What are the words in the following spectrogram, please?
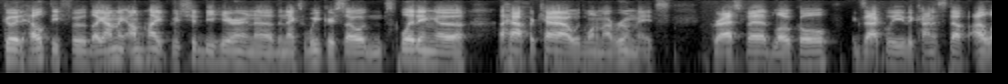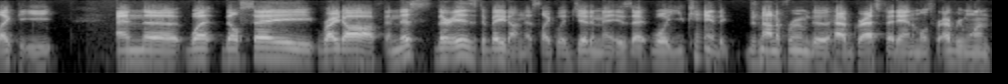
good healthy food. Like I'm, I'm hyped. We should be here in uh, the next week or so and splitting a, a half a cow with one of my roommates. Grass fed, local, exactly the kind of stuff I like to eat. And the what they'll say right off, and this there is debate on this, like legitimate, is that well you can't. There's not enough room to have grass-fed animals for everyone.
